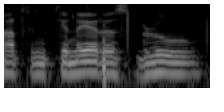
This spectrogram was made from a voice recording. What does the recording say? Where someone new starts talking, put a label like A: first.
A: Martin Kineres Blue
